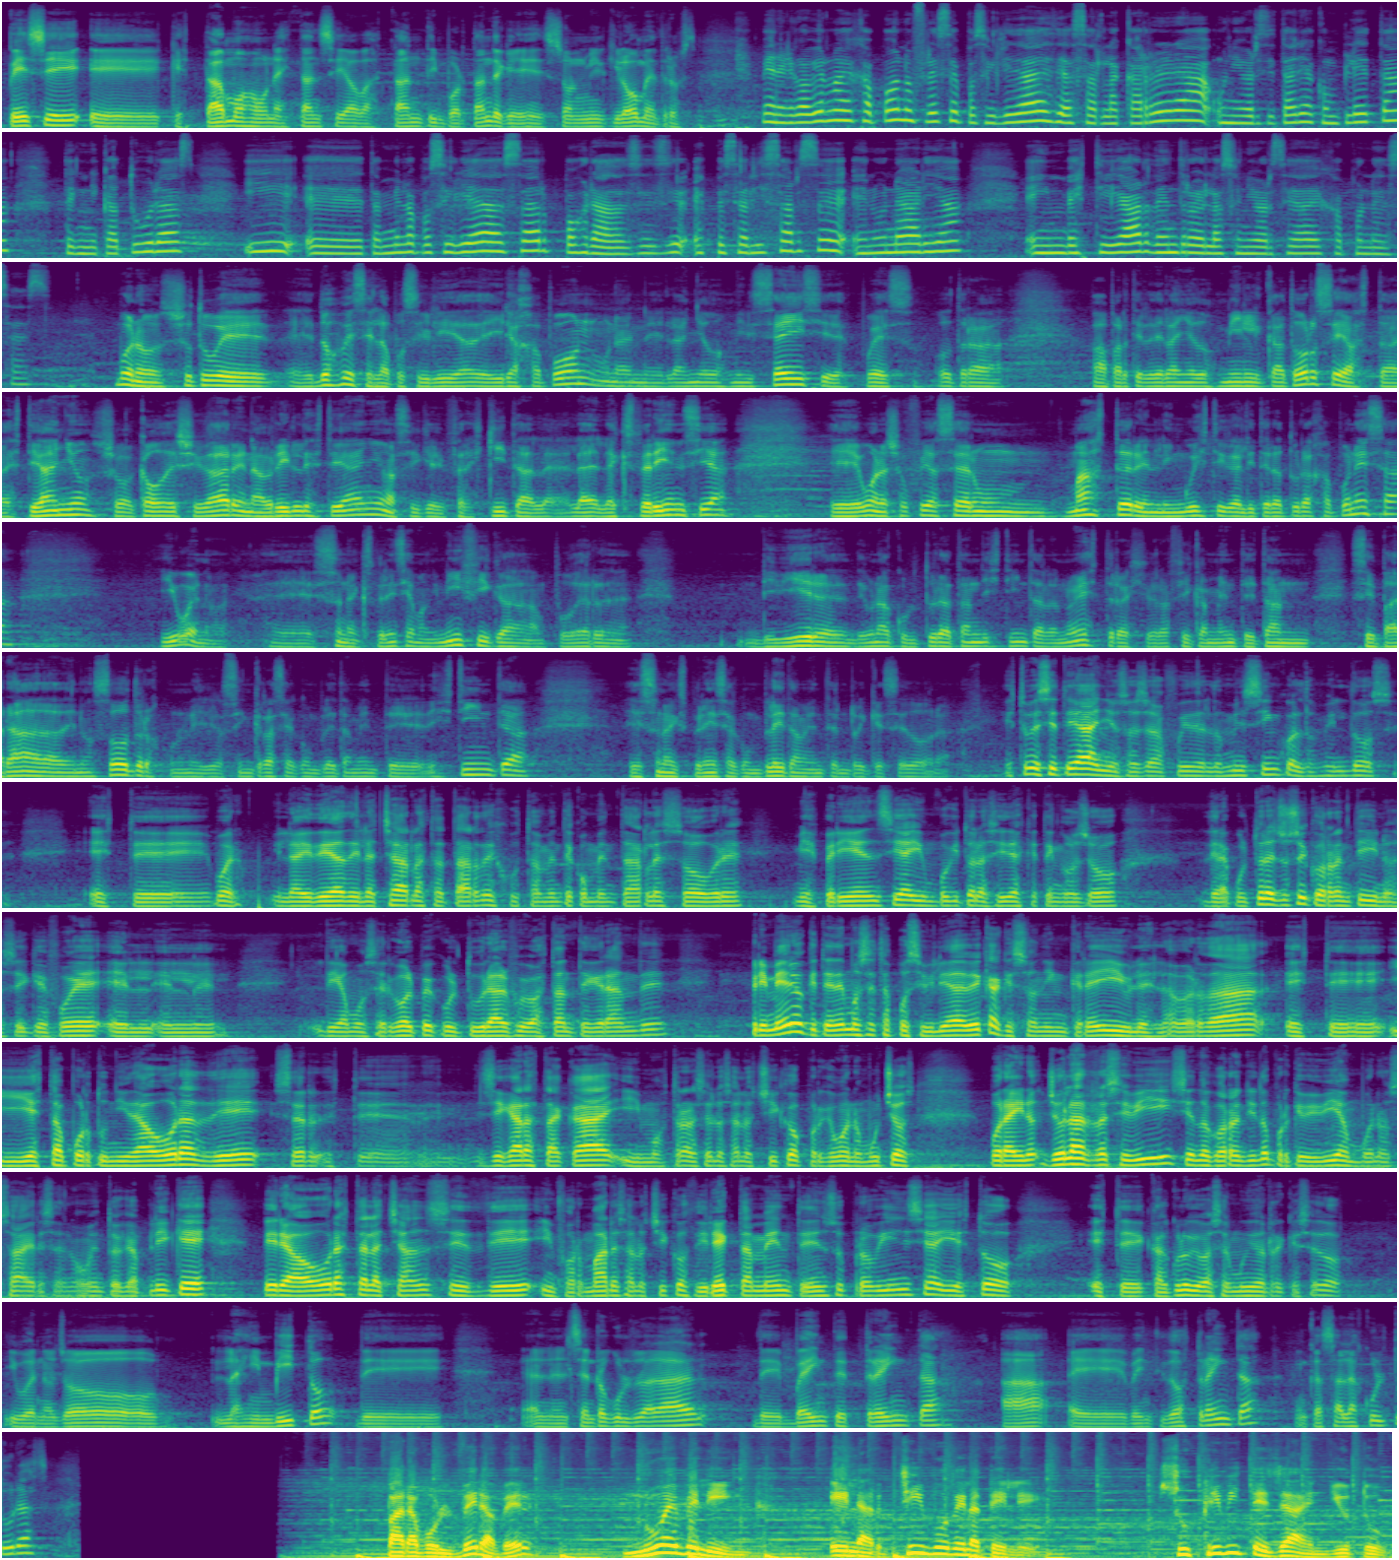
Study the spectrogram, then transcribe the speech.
pese eh, que estamos a una distancia bastante importante, que son mil kilómetros. Bien, el gobierno de Japón ofrece posibilidades de hacer la carrera universitaria completa, tecnicaturas y eh, también la posibilidad de hacer posgrados, es decir, especializarse en un área e investigar dentro de las universidades japonesas. Bueno, yo tuve eh, dos veces la posibilidad de ir a Japón, una en el año 2006 y después otra a partir del año 2014 hasta este año. Yo acabo de llegar en abril de este año, así que fresquita la, experiencia. Eh, bueno, yo fui a hacer un máster en lingüística y literatura japonesa y bueno, eh, es una experiencia magnífica poder vivir de una cultura tan distinta a la nuestra, geográficamente tan separada de nosotros, con una idiosincrasia completamente distinta es una experiencia completamente enriquecedora. Estuve siete años allá, fui del 2005 al 2012. Este, bueno, y la idea de la charla esta tarde es justamente comentarles sobre mi experiencia y un poquito las ideas que tengo yo de la cultura. Yo soy correntino, así que fue el digamos, el golpe cultural fue bastante grande Primero que tenemos estas posibilidades de beca que son increíbles, la verdad, este, y esta oportunidad ahora de este, llegar hasta acá y mostrárselos a los chicos, porque bueno, muchos por ahí no, yo las recibí siendo correntino porque vivía en Buenos Aires en el momento que apliqué, pero ahora está la chance de informarles a los chicos directamente en su provincia y esto este, calculo que va a ser muy enriquecedor. Y bueno, yo las invito de, en el Centro Cultural de 2030 a 22.30 eh, en Casa de las Culturas. Para volver a ver, 9 Link, el archivo de la tele. Suscríbete ya en YouTube.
